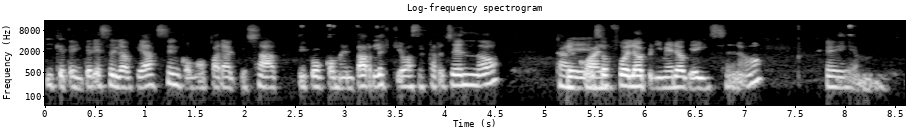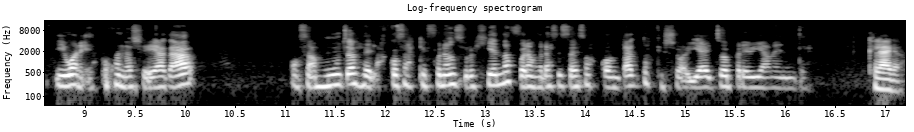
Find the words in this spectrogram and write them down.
y que te interese lo que hacen, como para que ya, tipo, comentarles que vas a estar yendo. Eh, eso fue lo primero que hice, ¿no? Eh, y bueno, y después cuando llegué acá, o sea, muchas de las cosas que fueron surgiendo fueron gracias a esos contactos que yo había hecho previamente. Claro.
